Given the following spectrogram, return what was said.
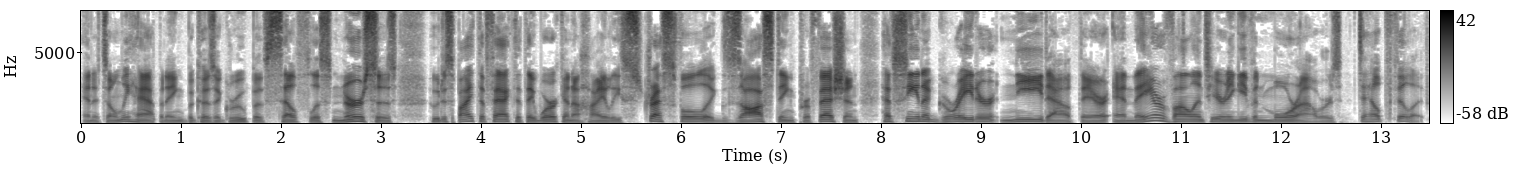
And it's only happening because a group of selfless nurses who, despite the fact that they work in a highly stressful, exhausting profession, have seen a greater need out there, and they are volunteering even more hours to help fill it.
